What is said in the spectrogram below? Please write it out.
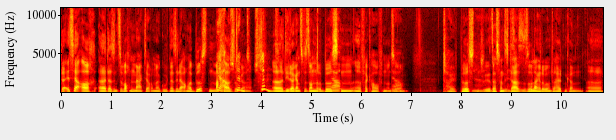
Da ist ja auch, äh, da sind so Wochenmärkte auch immer gut. Da sind ja auch immer Bürstenmacher Ja, stimmt, sogar, stimmt. Äh, die da ganz besondere Bürsten äh, verkaufen und so. Toll, Bürsten, Ja. dass man sich Das da so lange drüber unterhalten kann. Äh, äh,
